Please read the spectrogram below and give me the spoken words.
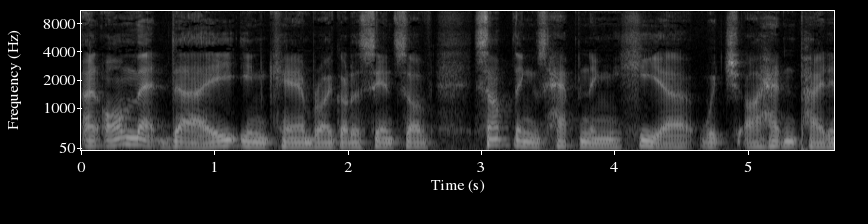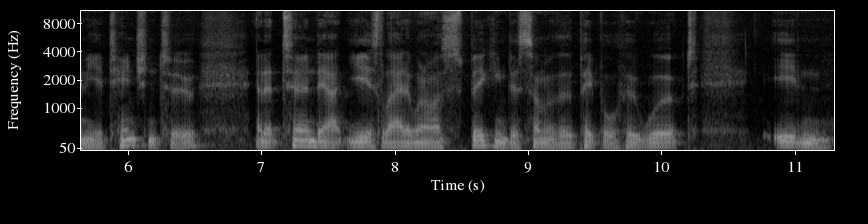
and on that day in Canberra, I got a sense of something's happening here which I hadn't paid any attention to. And it turned out years later when I was speaking to some of the people who worked in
